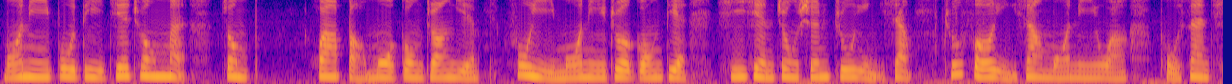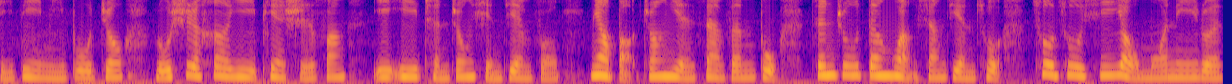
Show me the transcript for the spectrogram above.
摩尼布地皆充满，众花宝墨共庄严。复以摩尼作宫殿，悉现众生诸影像，诸佛影像摩尼王，普散其地弥不周，如是贺意遍十方，一一城中显见佛，妙宝庄严散分布，珍珠灯网相见错，处处悉有摩尼轮，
